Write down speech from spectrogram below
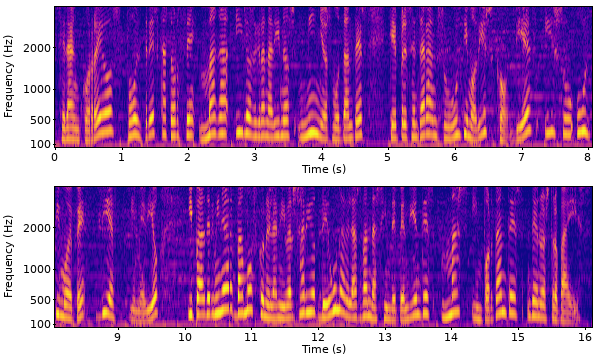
serán Correos, Paul 314, Maga y los granadinos Niños Mutantes, que presentarán su último disco, 10, y su último EP, 10 y medio. Y para terminar, vamos con el aniversario de una de las bandas independientes más importantes de nuestro país.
